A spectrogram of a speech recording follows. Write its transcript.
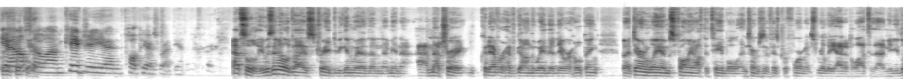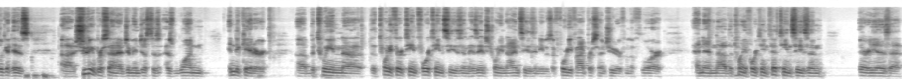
Yeah, and quickly. also um, KG and Paul Pierce were at the end. Absolutely. It was an ill advised trade to begin with. And I mean, I'm not sure it could ever have gone the way that they were hoping. But Deron Williams falling off the table in terms of his performance really added a lot to that. I mean, you look at his uh, shooting percentage, I mean, just as, as one indicator, uh, between uh, the 2013 14 season, his age 29 season, he was a 45% shooter from the floor. And in uh, the 2014 15 season, there he is at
